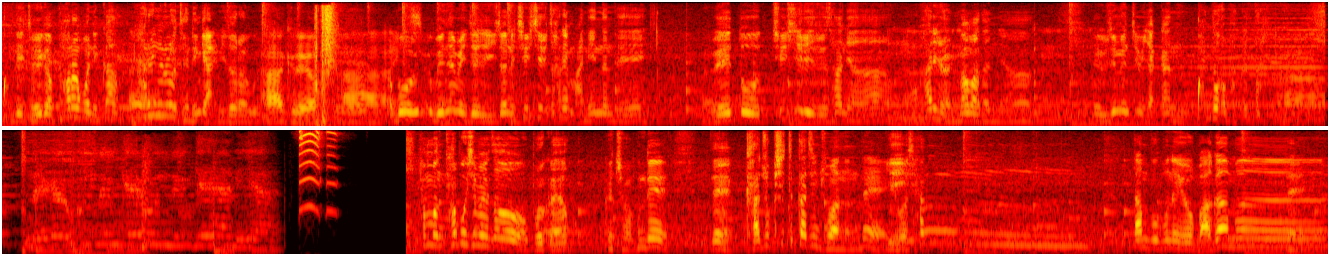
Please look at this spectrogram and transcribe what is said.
근데 저희가 팔아보니까 네. 할인으로 되는 게 아니더라고요. 아, 그래요? 네. 아, 뭐 알겠어요. 왜냐면 이제 이전에 7 시리즈 할인 많이 했는데 왜 또 7 시리즈 사냐, 음. 뭐 할인 얼마 받았냐. 음, 근데 요즘엔 좀 약간 판도가 바뀌었다. 아, 한번 타보시면서 볼까요? 그렇죠. 근데 네. 가죽 시트까지는 좋았는데 예, 이거 예. 상단 부분의 이 마감은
